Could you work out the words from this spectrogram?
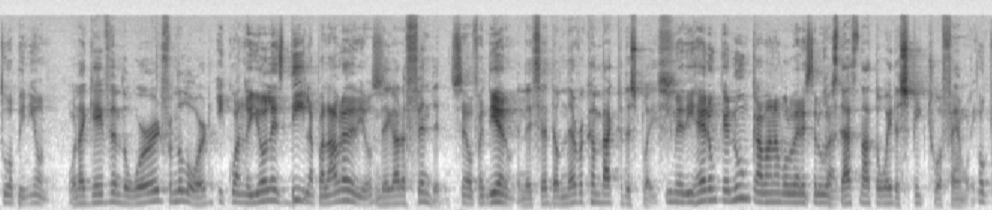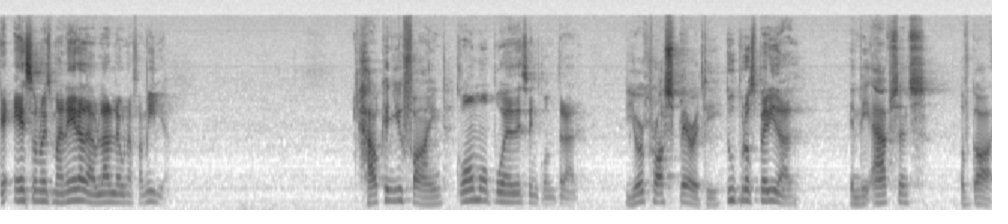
tu opinión. When I gave them the word from the Lord, Y cuando yo les di la palabra de Dios, they got offended. se ofendieron And they said they'll never come back to this place. y me dijeron que nunca van a volver a este lugar. Because that's not the way to speak to a family. Porque eso no es manera de hablarle a una familia. How can you find ¿Cómo puedes encontrar your prosperity tu prosperidad in the absence of God,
